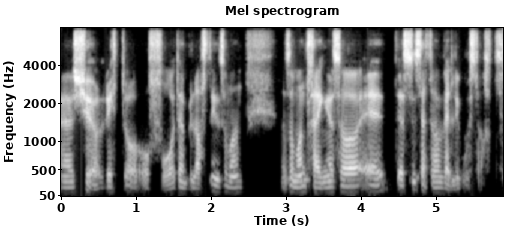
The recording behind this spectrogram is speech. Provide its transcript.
eh, kjøreritt og, og, få den belastningen som han, som han trenger. Så jeg, det syns dette var en veldig god start.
